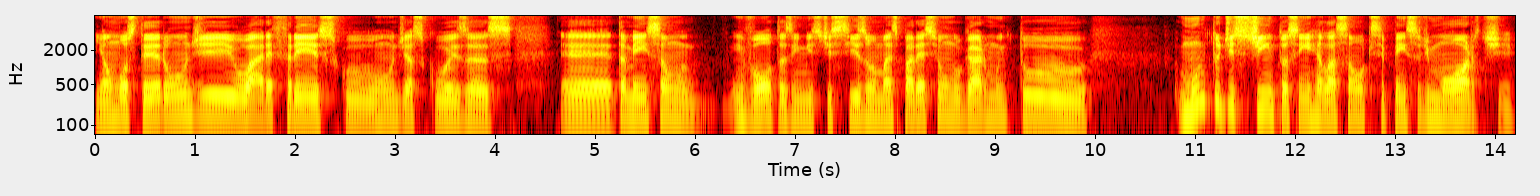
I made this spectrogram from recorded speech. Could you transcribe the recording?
E é um mosteiro onde o ar é fresco, onde as coisas é, também são envoltas em misticismo, mas parece um lugar muito muito distinto assim em relação ao que se pensa de morte.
